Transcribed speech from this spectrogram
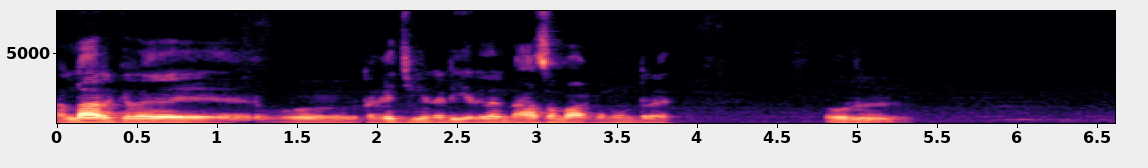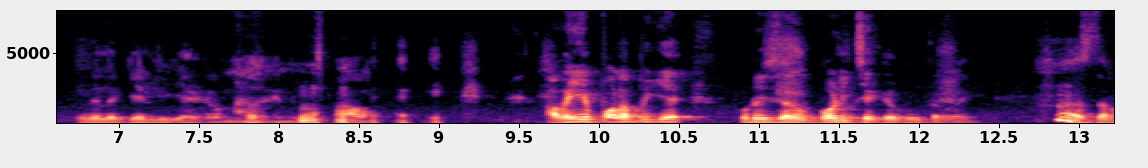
நல்லா இருக்கிற நகைச்சுவை நடிகர்களை நாசமாக்கணுன்ற ஒரு இதில் கேள்வி கேட்குற மாதிரி. பாவம். அவங்க பொழப்பிக்க ப்ரொடியூசர் போலி செக்கை கொடுத்துட்றாங்க காசு தர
